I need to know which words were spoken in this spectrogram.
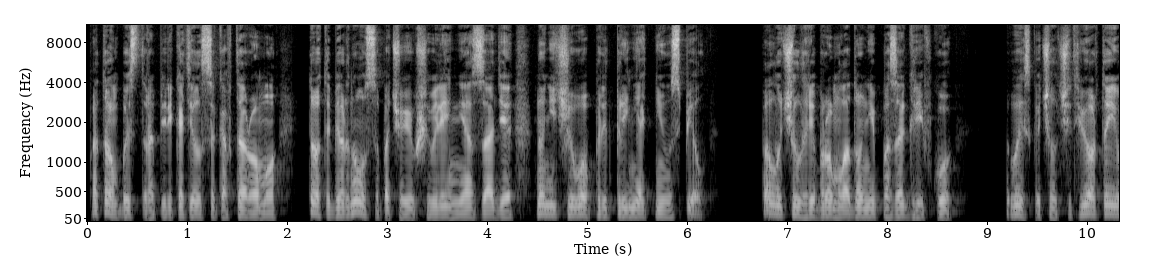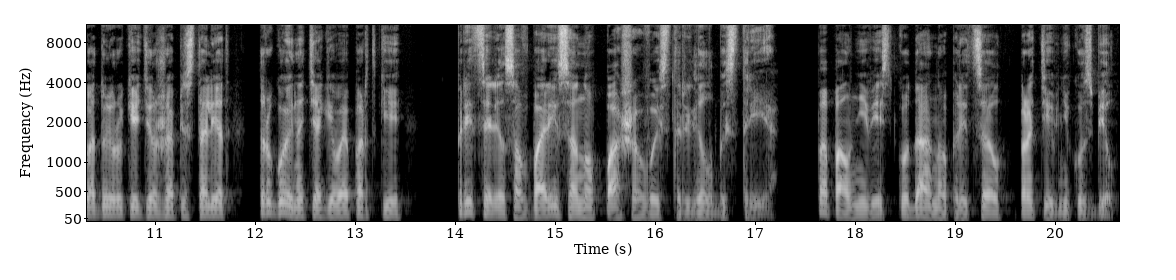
Потом быстро перекатился ко второму. Тот обернулся, почуяв шевеление сзади, но ничего предпринять не успел. Получил ребром ладони по загривку. Выскочил четвертый, в одной руке держа пистолет, другой натягивая портки. Прицелился в Бориса, но Паша выстрелил быстрее. Попал невесть куда, но прицел противнику сбил.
